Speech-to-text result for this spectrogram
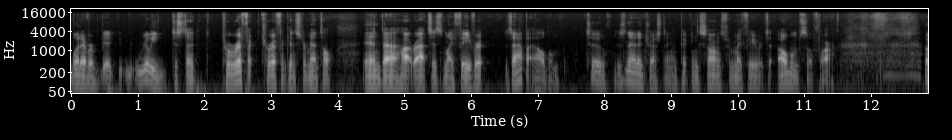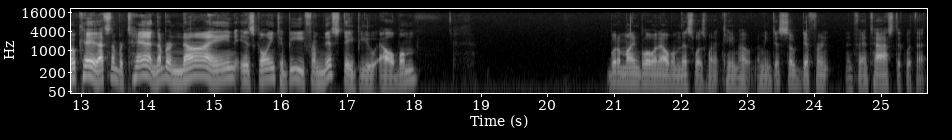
whatever. It, really, just a terrific, terrific instrumental. And uh, Hot Rats is my favorite Zappa album, too. Isn't that interesting? I'm picking songs from my favorite albums so far. Okay, that's number 10. Number 9 is going to be from this debut album, what a mind blowing album this was when it came out. I mean, just so different and fantastic with that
